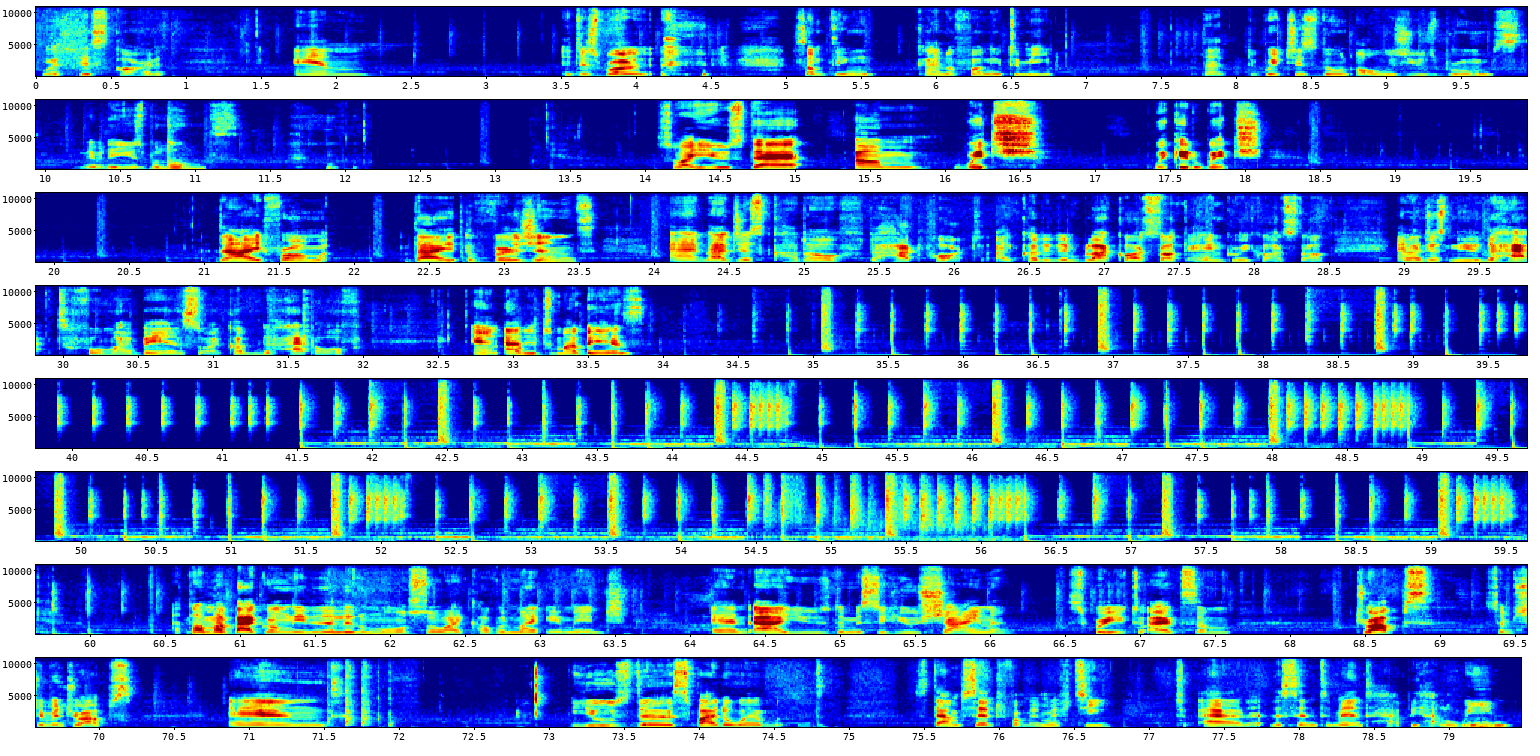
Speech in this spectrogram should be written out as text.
with this card and it just brought something kind of funny to me that witches don't always use brooms. Maybe they use balloons. So I used that um, witch wicked witch die from Diversions and I just cut off the hat part. I cut it in black cardstock and gray cardstock and I just needed the hat for my bears so I cut the hat off and added to my bears my background needed a little more, so I covered my image and I used the Mr. Hughes Shine spray to add some drops, some shimmer drops, and use the spiderweb stamp set from MFT to add the sentiment Happy Halloween.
